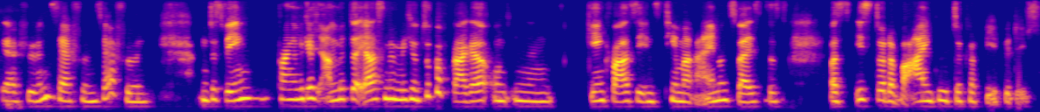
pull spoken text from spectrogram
Sehr schön, sehr schön, sehr schön. Und deswegen fangen wir gleich an mit der ersten Milch- und Zuckerfrage und in, gehen quasi ins Thema rein. Und zwar ist das, was ist oder war ein guter Kaffee für dich?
